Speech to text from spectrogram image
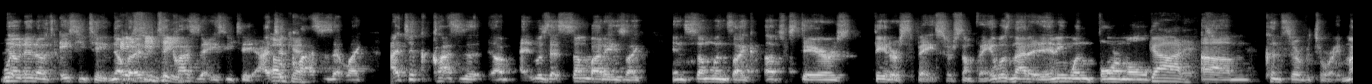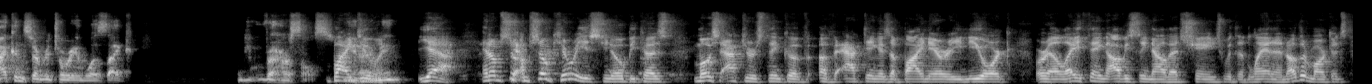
No, no, no. It's ACT. No, but I didn't take classes at ACT. I took Okay. classes at like I took classes at um, it was at somebody's like in someone's like upstairs theater space or something. It was not at any one formal got it. um, conservatory. My conservatory was like rehearsals by you know doing I mean? yeah and i'm so Yeah. i'm so curious you know because most actors think of of acting as a binary new york or la thing obviously now that's changed with atlanta and other markets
